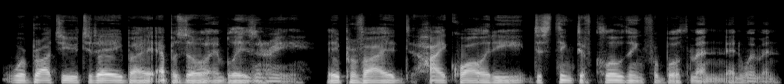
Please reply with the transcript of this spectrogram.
We're brought to you today by Epizo and Blazonry. They provide high quality, distinctive clothing for both men and women.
